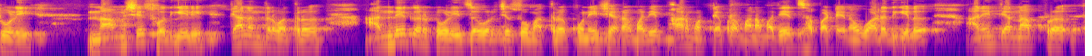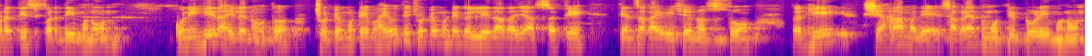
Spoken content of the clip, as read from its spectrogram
टोळी नामशेष होत गेली. त्यानंतर मात्र आंदेकर टोळीचं वर्चस्व मात्र पुणे शहरामध्ये फार मोठ्या प्रमाणामध्ये झपाट्यानं वाढत गेलं आणि त्यांना प्र प्रतिस्पर्धी म्हणून कोणीही राहिलं नव्हतं. छोटे मोठे भाई होते छोटे मोठे गल्ली दादा जे असतात ते. त्यांचा काही विषय नसतो. तर हे शहरामध्ये सगळ्यात मोठी टोळी म्हणून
